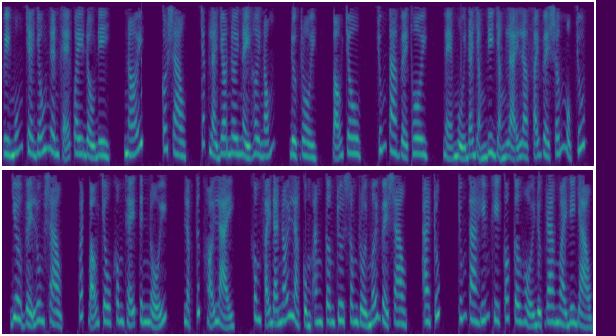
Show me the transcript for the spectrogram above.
vì muốn che giấu nên khẽ quay đầu đi, nói, có sao, chắc là do nơi này hơi nóng, được rồi, Bảo Châu, chúng ta về thôi, mẹ muội đã dặn đi dặn lại là phải về sớm một chút, giờ về luôn sao, Quách Bảo Châu không thể tin nổi, lập tức hỏi lại, không phải đã nói là cùng ăn cơm trưa xong rồi mới về sao, A Trúc, chúng ta hiếm khi có cơ hội được ra ngoài đi dạo,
